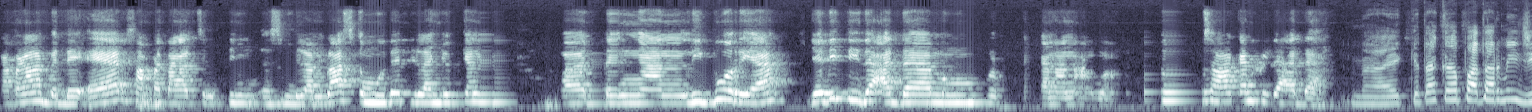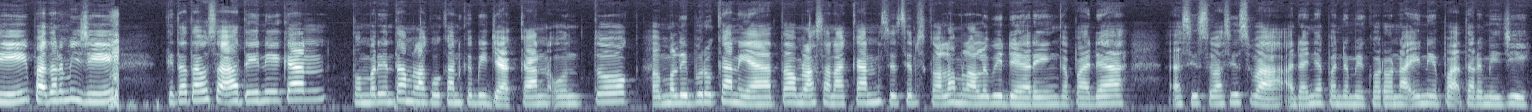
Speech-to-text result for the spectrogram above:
katakanlah BDR sampai tanggal 19 kemudian dilanjutkan eh, dengan libur ya. Jadi tidak ada mengumpulkan anak-anak. Usahakan tidak ada. Baik, kita ke Pak Tarmiji. Pak Tarmiji, kita tahu saat ini kan pemerintah melakukan kebijakan untuk eh, meliburkan ya atau melaksanakan sistem sekolah melalui daring kepada eh, siswa-siswa adanya pandemi corona ini Pak Tarmiji.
